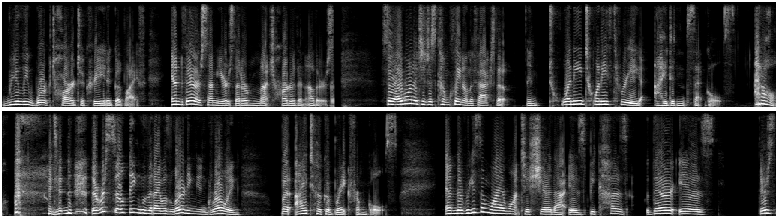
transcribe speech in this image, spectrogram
really worked hard to create a good life, and there are some years that are much harder than others. So I wanted to just come clean on the fact that in 2023, I didn't set goals at all. I didn't, there were still things that I was learning and growing, but I took a break from goals. And the reason why I want to share that is because there is there's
